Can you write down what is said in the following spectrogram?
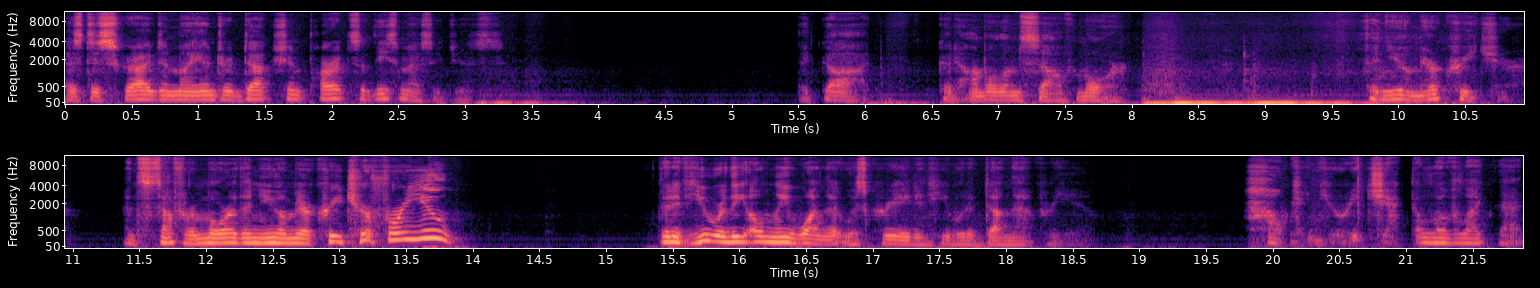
as described in my introduction parts of these messages, that God could humble himself more than you, a mere creature, and suffer more than you, a mere creature, for you. That if you were the only one that was created, he would have done that for you. How can you reject a love like that?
